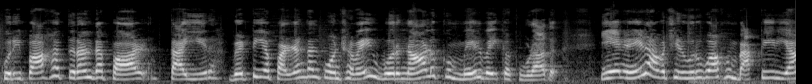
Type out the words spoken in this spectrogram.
குறிப்பாக திறந்த பால் தயிர் வெட்டிய பழங்கள் போன்றவை ஒரு நாளுக்கும் மேல் வைக்கக்கூடாது. ஏனெனில் அவற்றில் உருவாகும் பாக்டீரியா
